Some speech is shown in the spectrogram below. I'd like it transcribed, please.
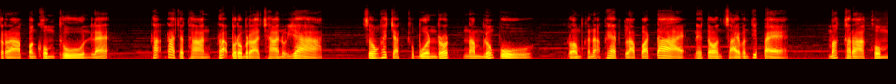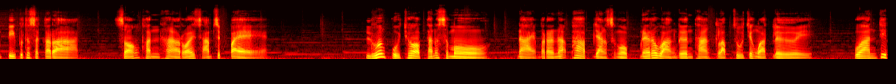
กราบบังคมทูลและพระราชทานพระบรมราชานุญาต ทรงให้จัดขบวนรถนำหลวงปู่ พร้อมคณะแพทย์กลับวัดได้ในตอนสายวันที่ 8 มกราคมปีพุทธศักราช 2538 หลวงปู่ชอบธนสโมได้มรณภาพอย่างสงบในระหว่างเดินทางกลับสู่จังหวัดเลย วันที่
